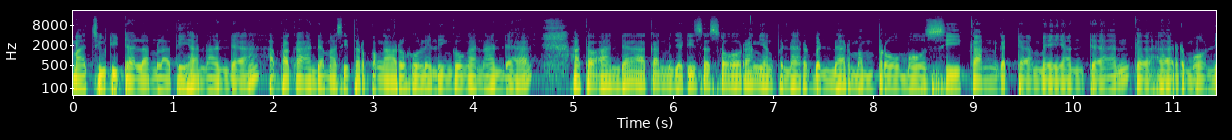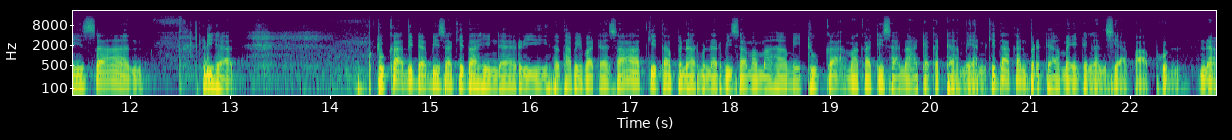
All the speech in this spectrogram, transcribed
maju di dalam latihan Anda, apakah Anda masih terpengaruh oleh lingkungan Anda, atau Anda akan menjadi seseorang yang benar-benar mempromosikan kedamaian dan keharmonisan. Lihat, Duka tidak bisa kita hindari, tetapi pada saat kita benar-benar bisa memahami duka, maka di sana ada kedamaian. Kita akan berdamai dengan siapa pun. Nah,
